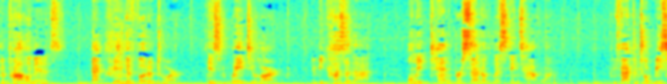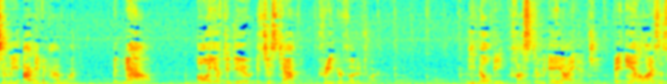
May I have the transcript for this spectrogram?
The problem is that creating a photo tour is way too hard. And because of that, only 10% of listings have one. In fact, until recently, I didn't even have one. But now, all you have to do is just tap Create Your Photo Tour. We built a custom AI engine that analyzes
